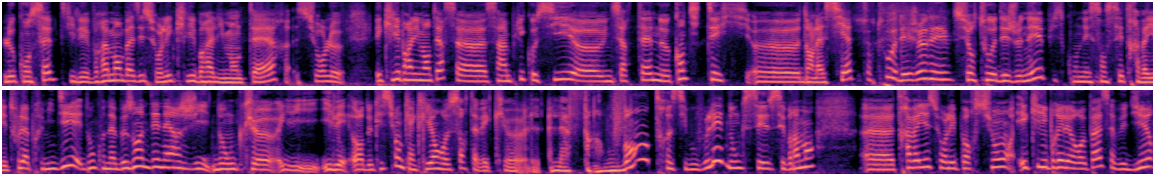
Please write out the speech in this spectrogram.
Le concept, il est vraiment basé sur l'équilibre alimentaire. Sur le l'équilibre alimentaire, ça, ça implique aussi euh, une certaine quantité dans l'assiette. Surtout au déjeuner. Surtout au déjeuner, puisqu'on est censé travailler tout l'après-midi et donc on a besoin d'énergie. Donc il, est hors de question qu'un client ressorte avec la faim au ventre, si vous voulez. Donc c'est c'est vraiment euh, travailler sur les portions, équilibrer les repas. Ça veut dire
